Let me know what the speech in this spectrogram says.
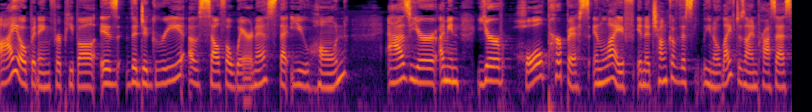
eye opening for people is the degree of self awareness that you hone as your, I mean, your whole purpose in life in a chunk of this, you know, life design process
